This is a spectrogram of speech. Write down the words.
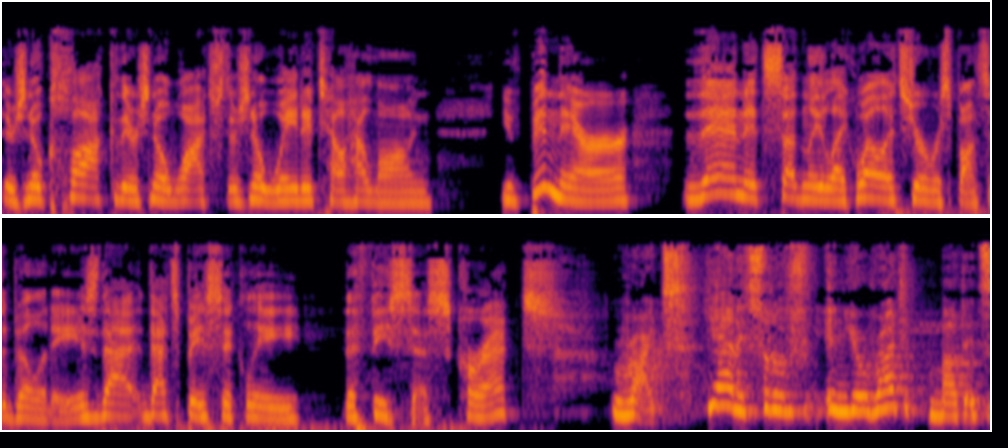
there's no clock, there's no watch, there's no way to tell how long you've been there. Then it's suddenly like, well, it's your responsibility. Is that, that's basically the thesis, correct? Right. Yeah, and it's sort of, and you're right about it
